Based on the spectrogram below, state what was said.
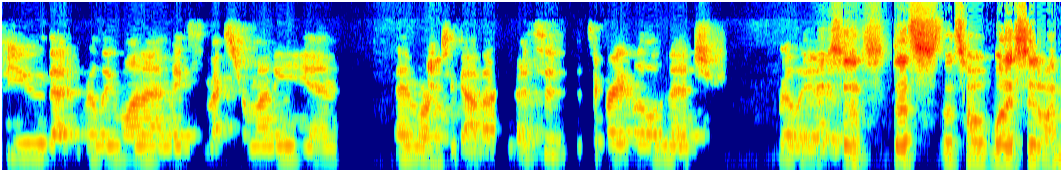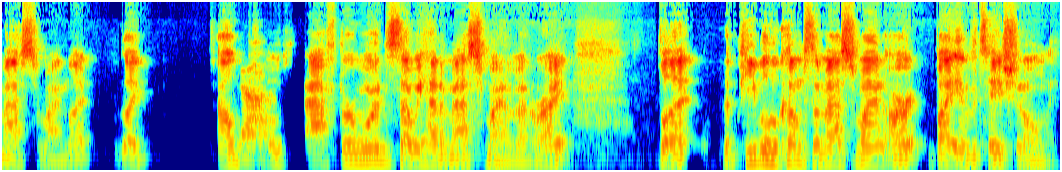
few that really want to make some extra money and and work Yeah. together. It's a it's a great little niche, really Makes is. sense. That's that's how what I say to my mastermind. Like like I'll Yeah. post afterwards that we had a mastermind event, right? But the people who come to the mastermind are by invitation only,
